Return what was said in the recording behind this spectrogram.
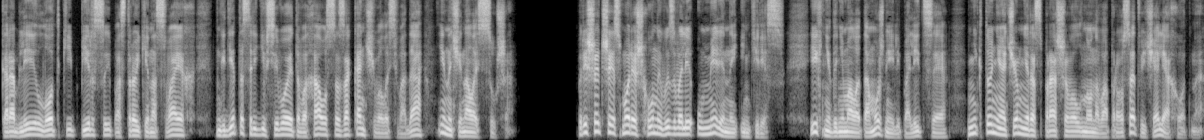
Корабли, лодки, пирсы, постройки на сваях, где-то среди всего этого хаоса заканчивалась вода и начиналась суша. Пришедшие с моря шхуны вызвали умеренный интерес. Их не донимала таможня или полиция. Никто ни о чем не расспрашивал, но на вопросы отвечали охотно.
